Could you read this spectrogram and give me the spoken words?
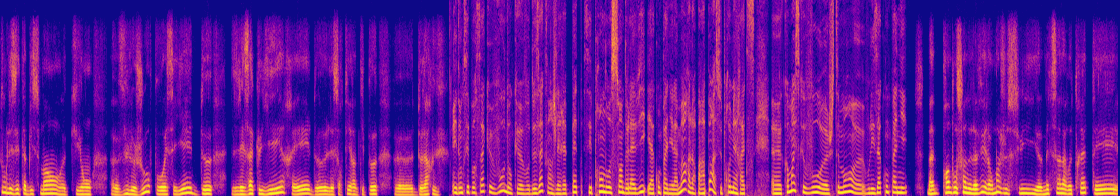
tous les établissements qui ont vu le jour pour essayer de les accueillir et de les sortir un petit peu de la rue. Et donc c'est pour ça que vous, donc vos deux axes, hein, je les répète, c'est prendre soin de la vie et accompagner la mort. Alors par rapport à ce premier axe, comment est-ce que vous justement vous les accompagnez? Ben, prendre soin de la vie. Alors moi, je suis médecin à la retraite et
